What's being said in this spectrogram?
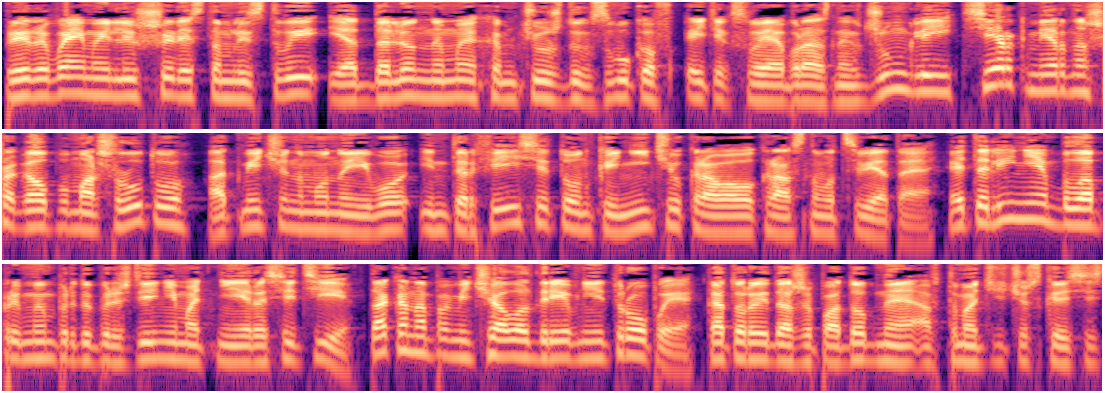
прерываемой лишь шелестом листвы и отдаленным эхом чуждых звуков этих своеобразных джунглей, Серг мерно шагал по маршруту, отмеченному на его интерфейсе тонкой нитью кроваво-красного цвета. Эта линия была прямым предупреждением от нейросети. Так она помечала древние тропы, которые даже подобная автоматическая система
